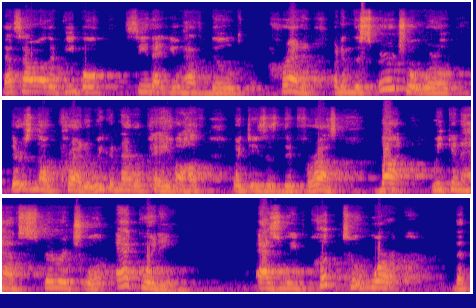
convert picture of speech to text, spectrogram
That's how other people see that you have built credit. But in the spiritual world, there's no credit. We could never pay off what Jesus did for us. But we can have spiritual equity as we put to work the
